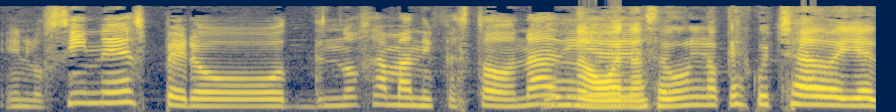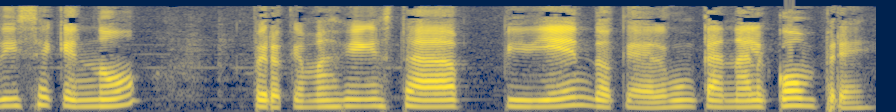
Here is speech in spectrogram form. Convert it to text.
en los cines, pero no se ha manifestado nadie. No, bueno, según lo que he escuchado, ella dice que no, pero que más bien está pidiendo que algún canal compre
